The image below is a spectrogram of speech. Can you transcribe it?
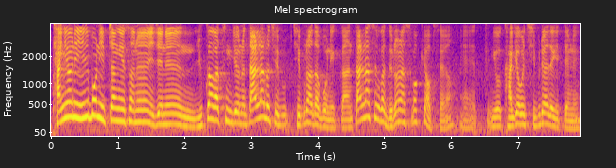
당연히 일본 입장에서는 이제는 유가 같은 경우는 달러로 지불, 지불 하다 보니까 달러 수요가 늘어날 수밖에 없어요. 예, 이거 가격을 지불해야 되기 때문에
